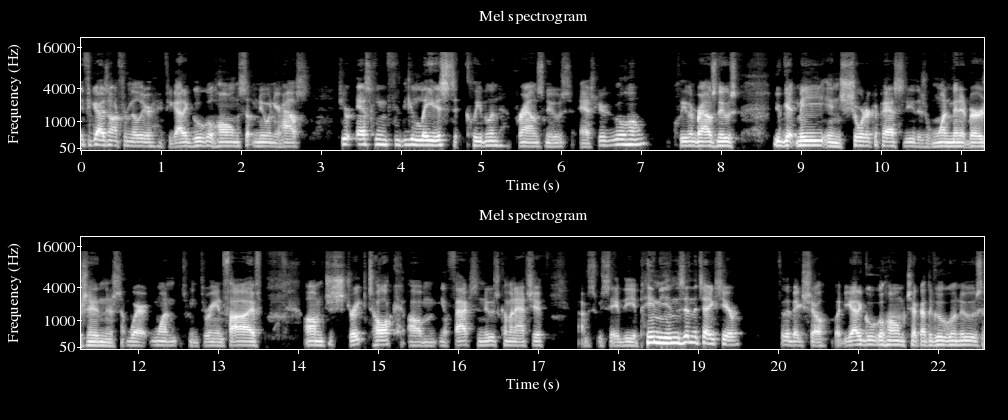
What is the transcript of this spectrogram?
if you guys aren't familiar, if you got a Google Home, something new in your house, if you're asking for the latest Cleveland Browns news, ask your Google Home. Cleveland Browns news. You get me in shorter capacity. There's one minute version. There's where one between three and five. Um, just straight talk. Um, you know, facts and news coming at you. Obviously, we save the opinions and the takes here for the big show. But you got to Google Home. Check out the Google News.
